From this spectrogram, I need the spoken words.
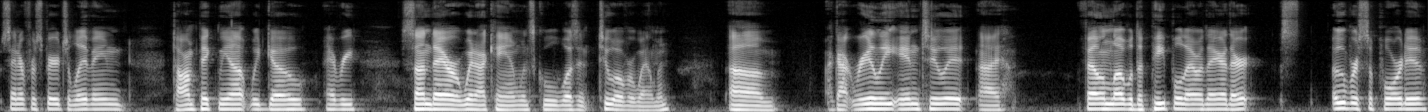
Center for Spiritual Living. Tom picked me up. We'd go every Sunday or when I can, when school wasn't too overwhelming. Um, I got really into it. I fell in love with the people that were there. They're uber supportive,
